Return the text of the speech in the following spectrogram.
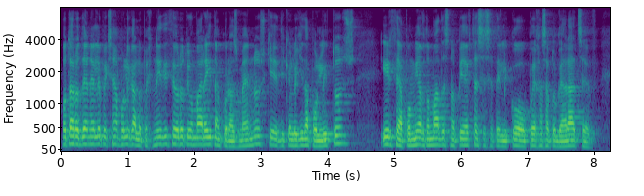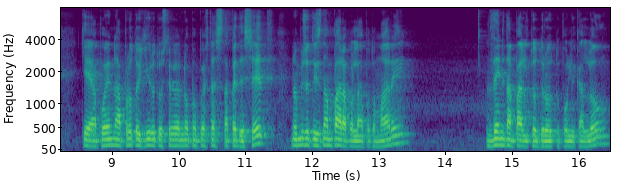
Ο Τάρο Ντάνιελ έπαιξε ένα πολύ καλό παιχνίδι. Θεωρώ ότι ο Μάρεϊ ήταν κουρασμένος και δικαιολογείται απολύτως ήρθε από μια εβδομάδα στην οποία έφτασε σε τελικό που έχασε από τον Καράτσεβ και από ένα πρώτο γύρο του Australian Open που έφτασε στα 5 σετ. Νομίζω ότι ζητάνε πάρα πολλά από τον Μάρεϊ. Δεν ήταν πάλι το ντρό του πολύ καλό.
